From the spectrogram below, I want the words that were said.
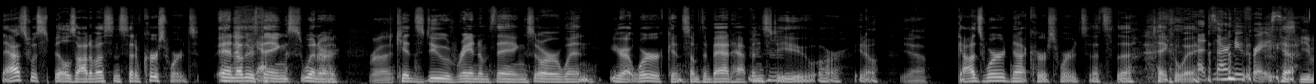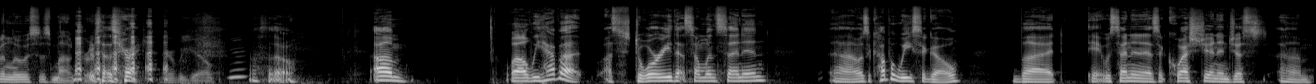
that's what spills out of us instead of curse words and other Yeah. things when our Right. Right. kids do random things or when you're at work and something bad happens to you or, you know, Yeah. God's word, not curse words. That's the takeaway. That's our new phrase. Yeah. Stephen Lewis's mantra. That's right. Here we go. So, um, well, we have a, a story that someone sent in. Uh, it was a couple weeks ago, but it was sent in as a question and just um,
